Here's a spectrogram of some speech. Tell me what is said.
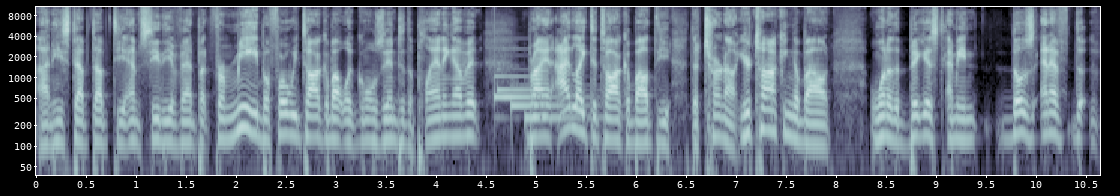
and he stepped up to MC the event. But for me, before we talk about what goes into the planning of it, Brian, I'd like to talk about the the turnout. You're talking about one of the biggest. I mean, those NF. The,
